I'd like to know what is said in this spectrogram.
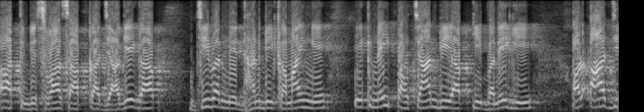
आत्मविश्वास आपका जागेगा। जीवन में धन भी कमाएँगे, एक नई पहचान भी आपकी बनेगी। और आज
